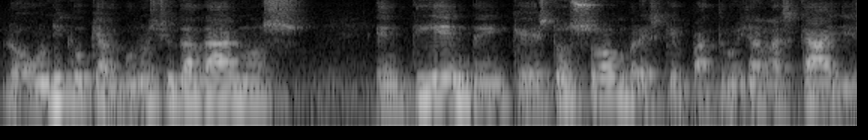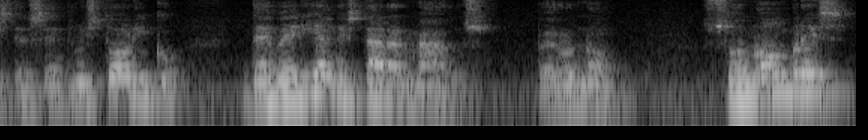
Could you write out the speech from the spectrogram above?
Lo único que algunos ciudadanos entienden que estos hombres que patrullan las calles del centro histórico deberían estar armados, pero no. Son hombres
